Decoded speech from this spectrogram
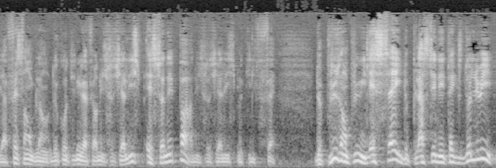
il a fait semblant de continuer à faire du socialisme, et ce n'est pas du socialisme qu'il fait. De plus en plus, il essaye de placer des textes de lui.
